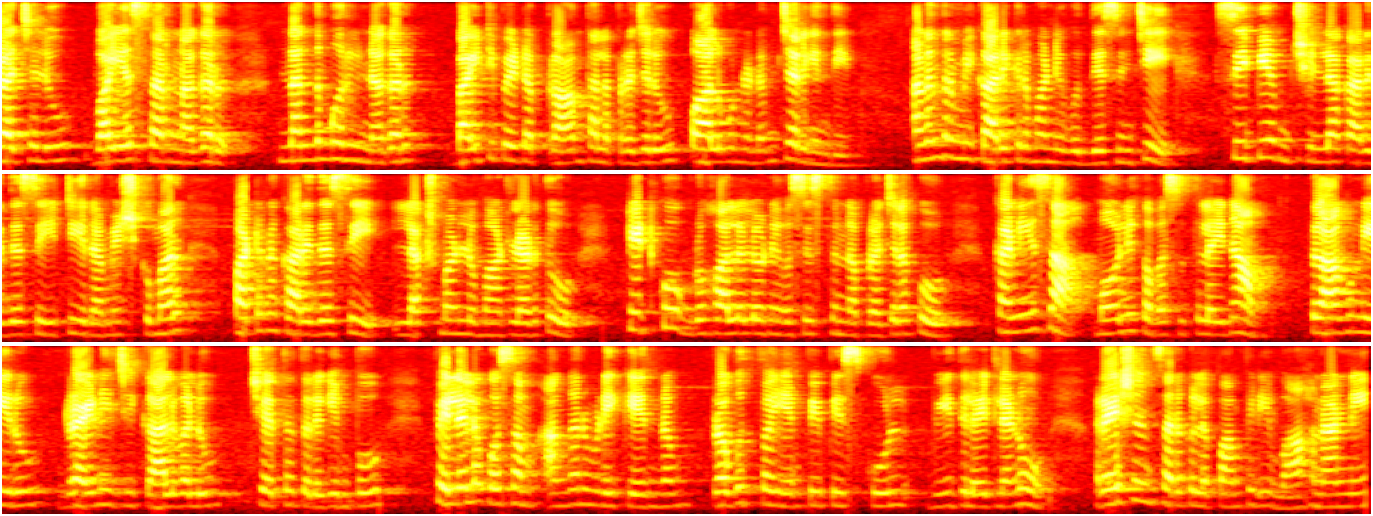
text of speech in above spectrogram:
ప్రజలు వైఎస్ఆర్ నగర్ నందమూరి నగర్ బయటిపేట ప్రాంతాల ప్రజలు పాల్గొనడం జరిగింది. అనంతరం ఈ కార్యక్రమాన్ని ఉద్దేశించి సిపిఎం జిల్లా కార్యదర్శి టి రమేష్ కుమార్ పట్టణ కార్యదర్శి లక్ష్మణ్లు మాట్లాడుతూ టిట్కో గృహాలలో నివసిస్తున్న ప్రజలకు కనీస మౌలిక వసతులైన త్రాగునీరు డ్రైనేజీ కాలువలు చెత్త తొలగింపు పిల్లల కోసం అంగన్వాడీ కేంద్రం ప్రభుత్వ ఎంపీపీ స్కూల్ వీధి లైట్లను రేషన్ సరుకుల పంపిణీ వాహనాన్ని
